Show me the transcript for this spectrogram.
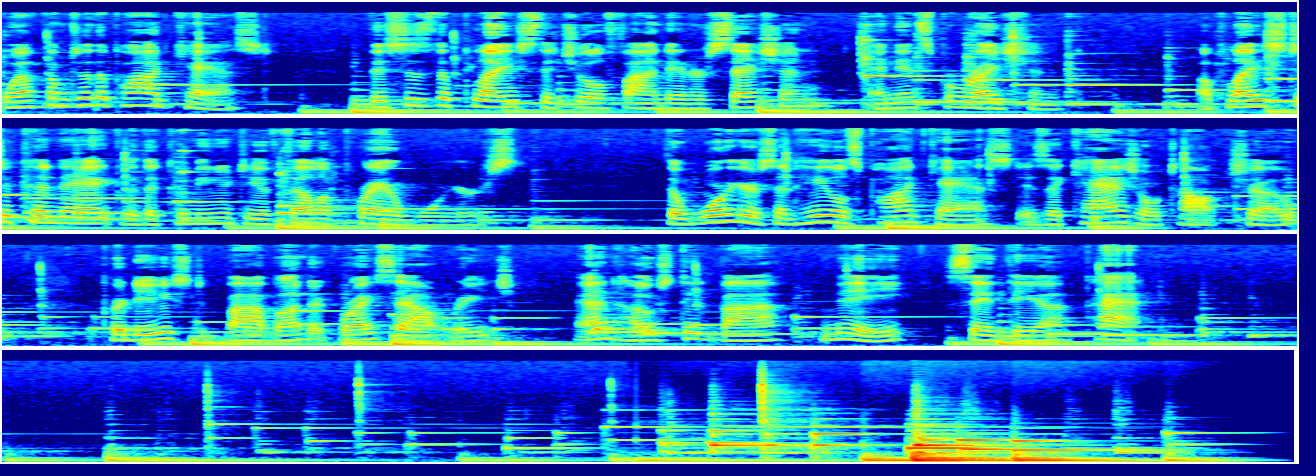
Welcome to the podcast. This is the place that you'll find intercession and inspiration, a place to connect with a community of fellow prayer warriors. The Warriors and Heels podcast is a casual talk show produced by Abundant Grace Outreach and hosted by me, Cynthia Patton.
